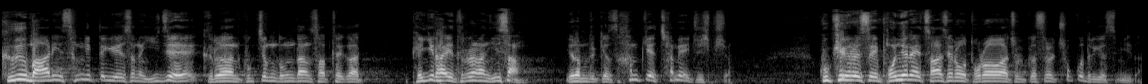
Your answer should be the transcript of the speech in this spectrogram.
그 말이 성립되기 위해서는 이제 그러한 국정농단 사태가 백일하에 드러난 이상 여러분들께서 함께 참여해 주십시오. 국회의원으로서의 본연의 자세로 돌아와 줄 것을 촉구드리겠습니다.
